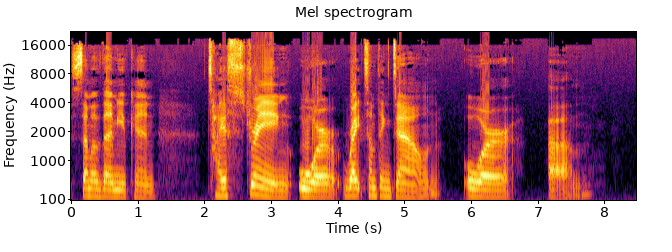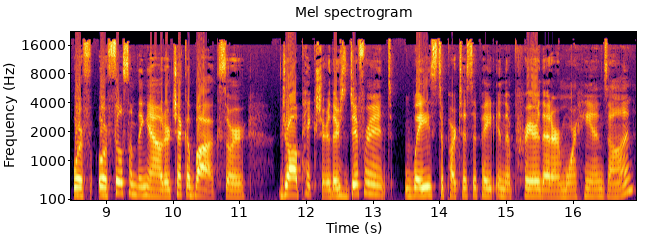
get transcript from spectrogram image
Some of them you can tie a string or write something down or um, or or fill something out or check a box or draw a picture. There's different ways to participate in the prayer that are more hands on.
